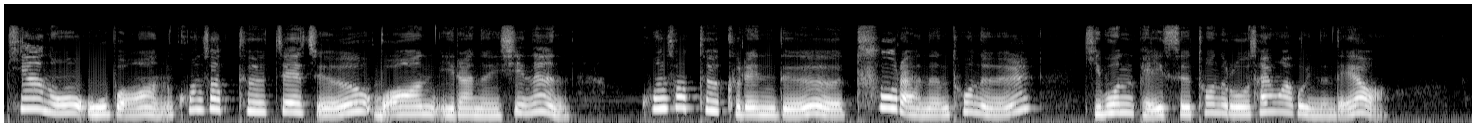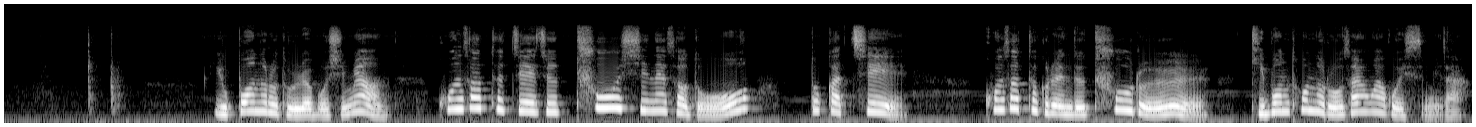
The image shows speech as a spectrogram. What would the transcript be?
피아노 5번 콘서트 재즈 1이라는 씬은 콘서트 그랜드 2라는 톤을 기본 베이스 톤으로 사용하고 있는데요. 6번으로 돌려보시면 콘서트 재즈 2 씬에서도 똑같이 콘서트 그랜드 2를 기본 톤으로 사용하고 있습니다.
